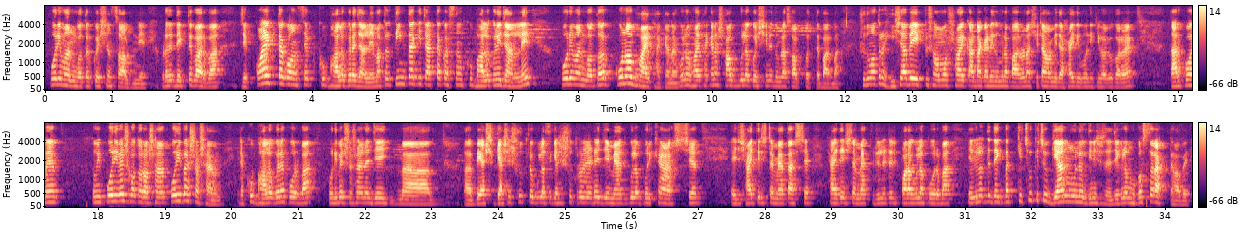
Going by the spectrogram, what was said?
পরিমাণগত কোয়েশ্চেন সলভ নিয়ে। ওটাতে দেখতে পারবা যে কয়েকটা কনসেপ্ট খুব ভালো করে জানলে, মাত্র তিনটা কি চারটা কোয়েশ্চেন খুব ভালো করে জানলে, পরিমাণগত কোনো ভয় থাকে না, কোনো ভয় থাকে না, সবগুলো কোয়েশ্চেনে তোমরা সলভ করতে পারবা। শুধুমাত্র হিসাবে একটু সমস্যা হয়, কাটাকাটি তোমরা পারো না, সেটাও আমি দেখাই দিব নি কীভাবে করা হয়। তারপরে তুমি পরিবেশগত রসায়ন, পরিবেশ রসায়ন, এটা খুব ভালো করে পড়বা। পরিবেশ রসায়নের যেই গ্যাস গ্যাসের সূত্রগুলো আছে, গ্যাসের সূত্র রিলেটেড যে ম্যাথগুলো পরীক্ষায় আসছে এই যে সাঁত্রিশটা ম্যাথ আসছে সাঁত্রিশটা ম্যাথ রিলেটেড পড়াগুলো পড়বা, এগুলোতে দেখবা কিছু কিছু জ্ঞানমূলক জিনিস আছে যেগুলো মুখস্থ রাখতে হবে।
